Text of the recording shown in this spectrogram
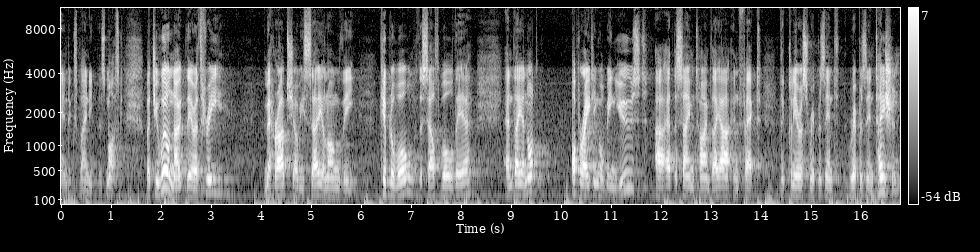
and explaining this mosque. But you will note there are three mihrabs, shall we say, along the Qibla wall, the south wall there, and they are not operating or being used uh, at the same time. They are, in fact, the clearest represent, representation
